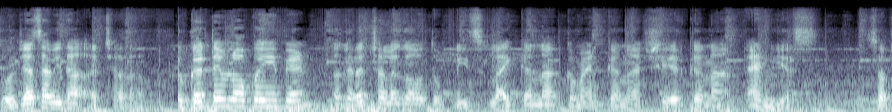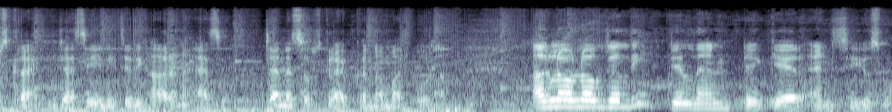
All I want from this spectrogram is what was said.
तो जैसा भी था अच्छा था। तो करते हैं व्लॉग को यहीं पे एंड अगर अच्छा लगा हो तो प्लीज़ लाइक करना कमेंट करना शेयर करना एंड यस सब्सक्राइब जैसे ये नीचे दिखा रहे है ना, ऐसे। चैनल सब्सक्राइब करना मत भूलना। अगला व्लॉग जल्दी। Till then take care and see you soon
